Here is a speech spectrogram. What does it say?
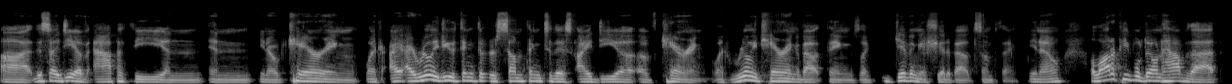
uh, this idea of apathy and and you know caring like I, I really do think there's something to this idea of caring like really caring about things like giving a shit about something you know a lot of people don't have that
